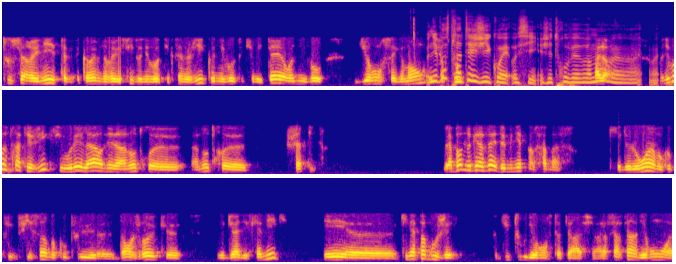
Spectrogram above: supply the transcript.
tout ça réuni, c'est quand même une réussite au niveau technologique, au niveau sécuritaire, au niveau du renseignement. Au niveau stratégique, ouais, aussi. J'ai trouvé vraiment. Alors, euh, Au niveau stratégique, si vous voulez, là, on est dans un autre, euh, un autre euh, chapitre. La bande de Gaza est dominée par le Hamas, qui est de loin beaucoup plus puissant, beaucoup plus dangereux que le djihad islamique, et qui n'a pas bougé du tout durant cette opération. Alors certains diront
